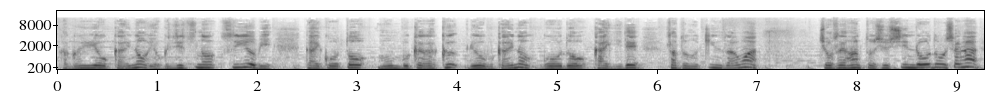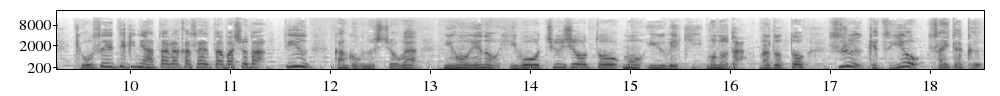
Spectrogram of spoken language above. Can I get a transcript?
閣議了解の翌日の水曜日外交と文部科学両部会の合同会議で佐渡の金山は朝鮮半島出身労働者が強制的に働かされた場所だっていう韓国の主張が日本への誹謗中傷とも言うべきものだ。などとする決議を採択。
